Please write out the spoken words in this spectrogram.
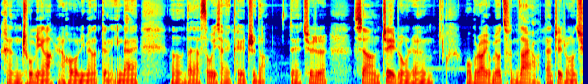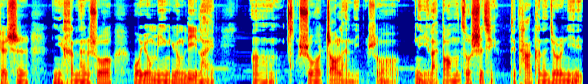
很出名啊。然后里面的梗应该，嗯，大家搜一下也可以知道。对，确实像这种人，我不知道有没有存在啊。但这种人确实，你很难说我用名用利来，嗯，说招揽你，说你来帮我们做事情。对他可能就是你，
